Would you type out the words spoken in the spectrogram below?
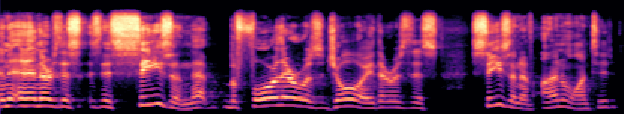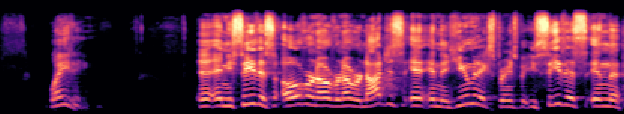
And, and there's this, this season that before there was joy, there was this season of unwanted waiting. And you see this over and over and over, not just in, the human experience, but you see this in the,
